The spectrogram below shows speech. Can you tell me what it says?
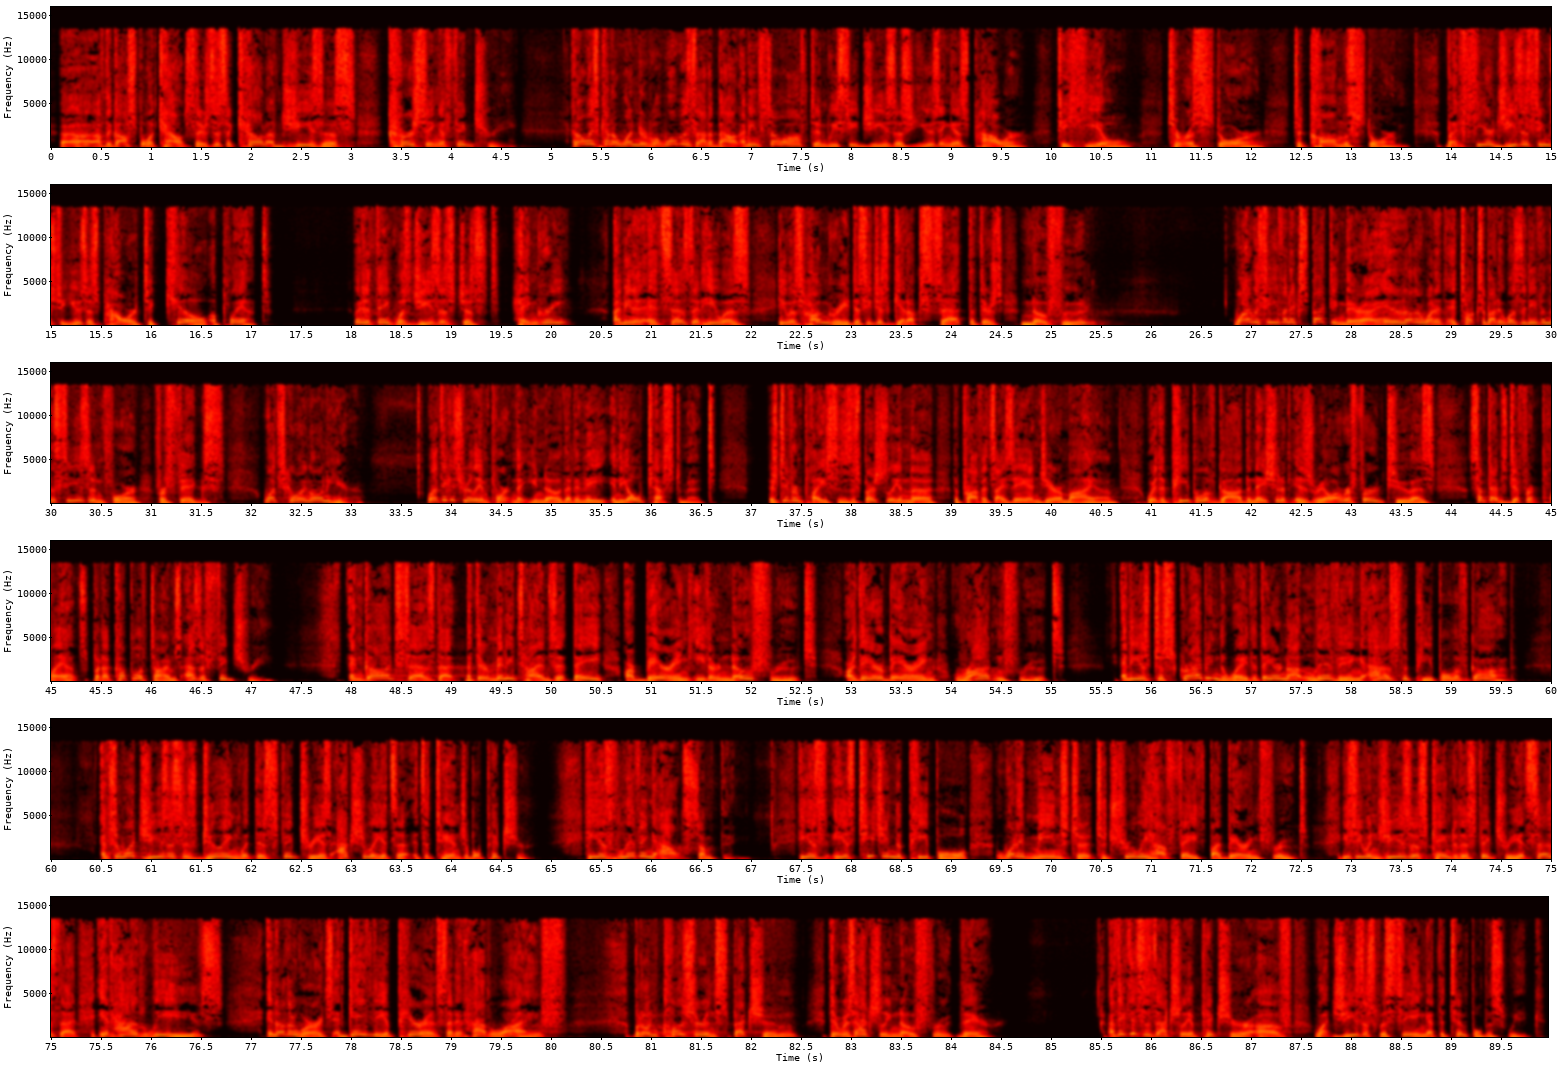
Uh, of the gospel accounts. There's this account of Jesus cursing a fig tree. And I always kind of wondered, well, what was that about? I mean, so often we see Jesus using his power to heal, to restore, to calm the storm. But here, Jesus seems to use his power to kill a plant. What do you think? Was Jesus just hangry? I mean, it says that he was, he was hungry. Does he just get upset that there's no food? Why was he even expecting there? In another one, it, it talks about it wasn't even the season for, for figs. What's going on here? Well, I think it's really important that you know that in the, in the Old Testament, there's different places, especially in the, the prophets Isaiah and Jeremiah, where the people of God, the nation of Israel, are referred to as sometimes different plants, but a couple of times as a fig tree. And God says that, that there are many times that they are bearing either no fruit or they are bearing rotten fruit. And he is describing the way that they are not living as the people of God. And so what Jesus is doing with this fig tree is actually, it's a, it's a tangible picture. He is living out something. He is, he is teaching the people what it means to, to truly have faith by bearing fruit. You see, when Jesus came to this fig tree, it says that it had leaves. In other words, it gave the appearance that it had life, but on closer inspection, there was actually no fruit there. I think this is actually a picture of what Jesus was seeing at the temple this week.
